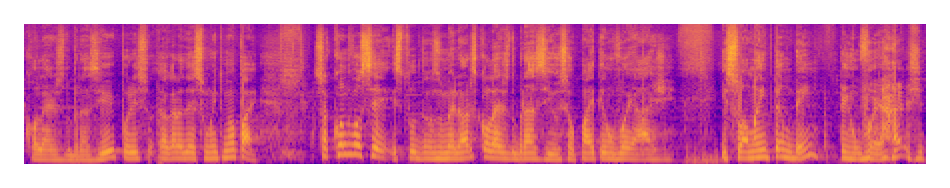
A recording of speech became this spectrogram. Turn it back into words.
colégios do Brasil e por isso eu agradeço muito meu pai. Só que quando você estuda nos melhores colégios do Brasil, seu pai tem um Voyage e sua mãe também tem um Voyage,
